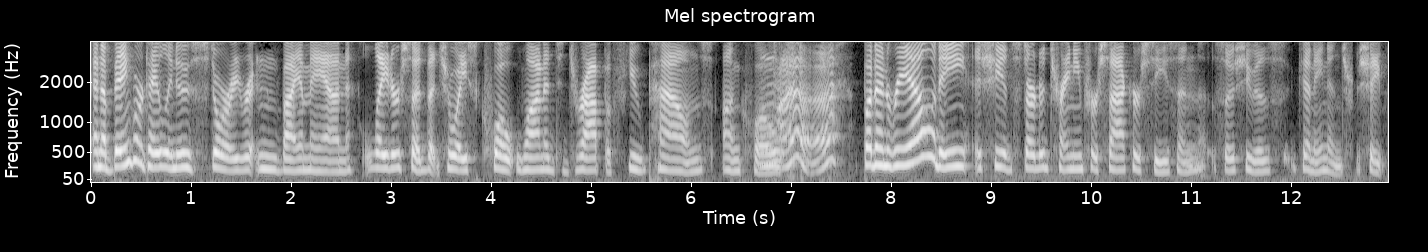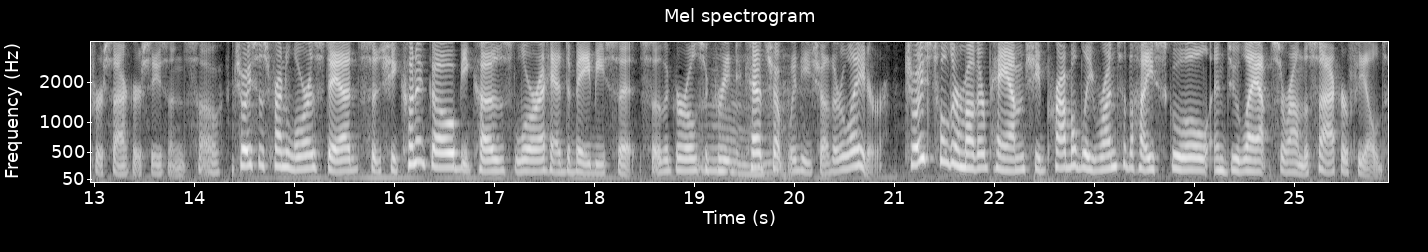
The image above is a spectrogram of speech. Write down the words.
and a Bangor Daily News story written by a man later said that Joyce, quote, wanted to drop a few pounds, unquote. Ah. But in reality, she had started training for soccer season, so she was getting in shape for soccer season. So Joyce's friend Laura's dad said she couldn't go because Laura had to babysit, so the girls agreed to catch up with each other later. Joyce told her mother, Pam, she'd probably run to the high school and do laps around the soccer field.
